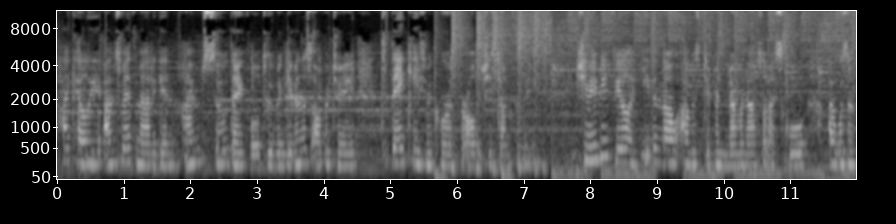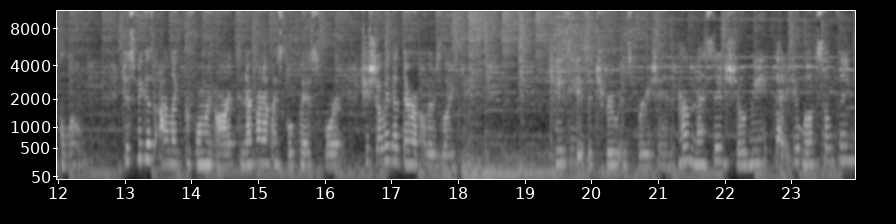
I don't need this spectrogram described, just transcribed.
Hi Kelly, I'm Samantha Madigan. I'm so thankful to have been given this opportunity to thank Casey McQuillen for all that she's done for me. She made me feel like even though I was different than everyone else at my school, I wasn't alone. Just because I like performing arts and everyone at my school plays sport, she showed me that there are others like me. Casey is a true inspiration. Her message showed me that if you love something,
